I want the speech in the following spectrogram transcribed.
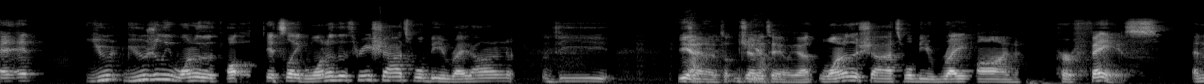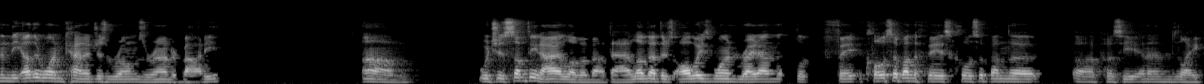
and, and you usually one of the it's like one of the three shots will be right on the Yeah. genita- genitalia. One of the shots will be right on her face, and then the other one kind of just roams around her body. Um, which is something I love about that. I love that there's always one right on the, the fa- close up on the face, close up on the uh, pussy, and then like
